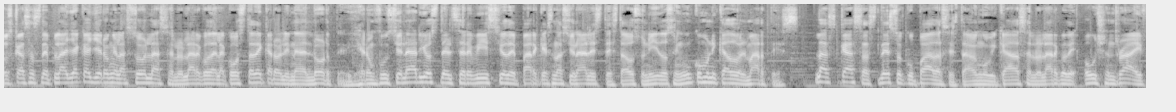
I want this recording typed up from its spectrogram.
Dos casas de playa cayeron en las olas a lo largo de la costa de Carolina del Norte, dijeron funcionarios del Servicio de Parques Nacionales de Estados Unidos en un comunicado el martes. Las casas desocupadas estaban ubicadas a lo largo de Ocean Drive,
